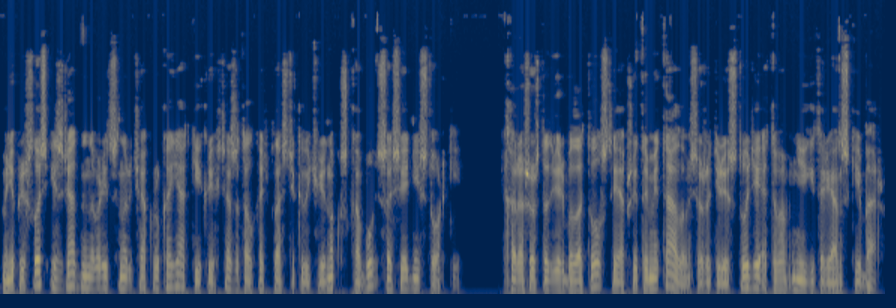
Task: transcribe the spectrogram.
Мне пришлось изрядно навалиться на рычаг рукоятки и кряхтя затолкать пластиковый черенок в скобу соседней створки. Хорошо, что дверь была толстая и обшита металлом, все же телестудия — это вам не вегетарианский бар.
